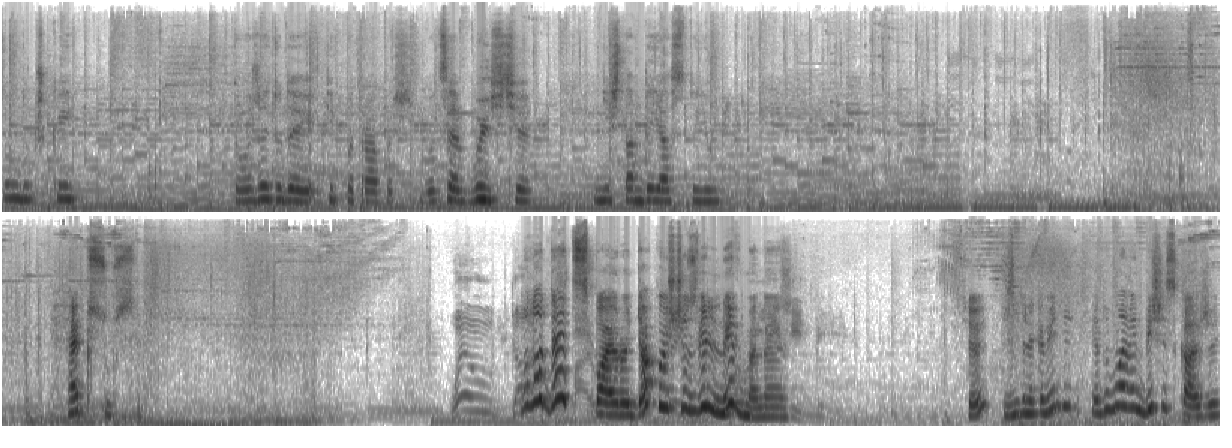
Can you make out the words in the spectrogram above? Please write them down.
сундучки. Тоже туди фіг потрапиш, бо це вище, ніж там, де я стою. Гексус. Молодець, Спайро, дякую, що звільнив мене. Що? Фінітеля комедії? Я думала, він більше скаже.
